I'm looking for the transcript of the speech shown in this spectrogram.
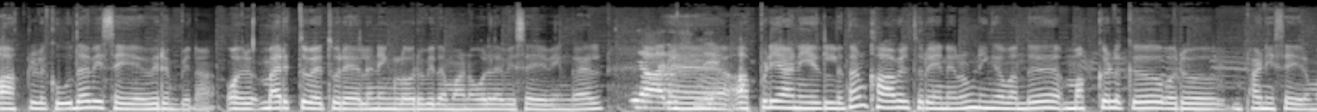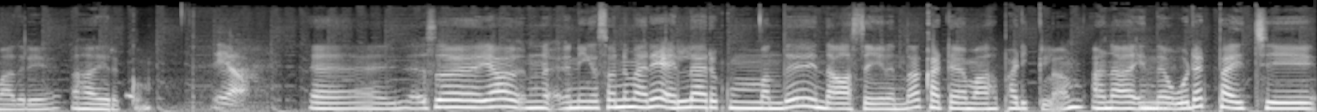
ஆட்களுக்கு உதவி செய்ய விரும்பினா ஒரு மருத்துவ துறையில் நீங்கள் ஒரு விதமான உதவி செய்வீங்க ja riktig. அஹ், அப்படியான இதில் தான் காவல்துறையினரும் நீங்கள் வந்து மக்களுக்கு ஒரு பணி செய்கிற மாதிரி இருக்கும். ஸோ யா நீங்கள் சொன்ன மாதிரி எல்லாருக்கும் வந்து இந்த ஆசை இருந்தால் கட்டாயமாக படிக்கலாம். ஆனால் இந்த உடற்பயிற்சி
